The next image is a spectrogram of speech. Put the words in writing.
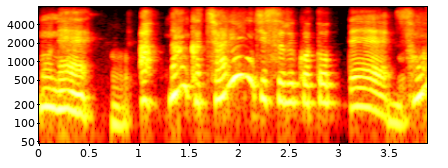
もうね、うん。あ、なんかチャレンジすることって、うん。そんな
